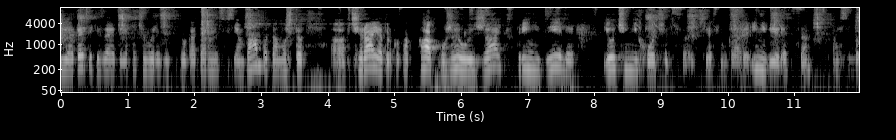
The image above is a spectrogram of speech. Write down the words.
И опять-таки за это я хочу выразить благодарность всем вам, потому что э, вчера я только как, как уже уезжать три недели, и очень не хочется, честно говоря, и не верится. Спасибо.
